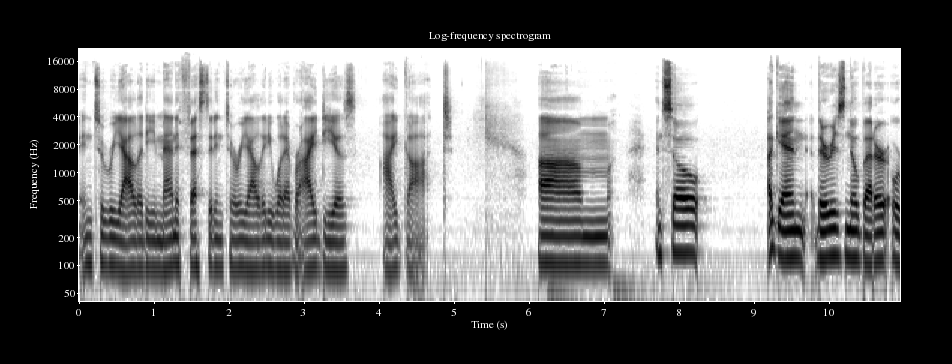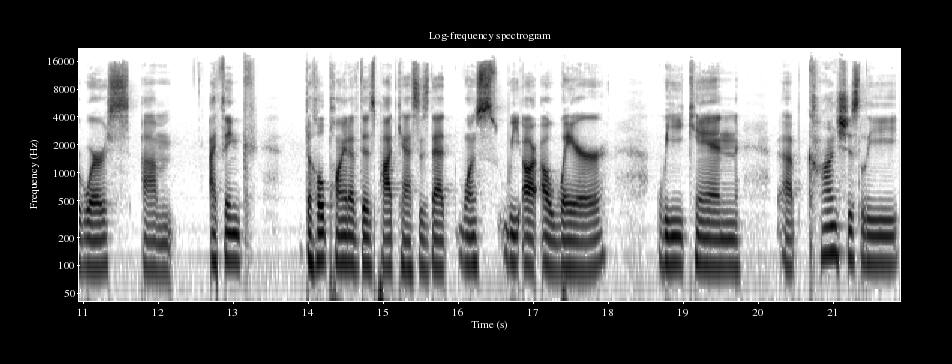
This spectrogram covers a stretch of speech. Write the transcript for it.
into reality manifest it into reality whatever ideas i got. Um and so again there is no better or worse um, I think the whole point of this podcast is that once we are aware, we can uh, consciously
